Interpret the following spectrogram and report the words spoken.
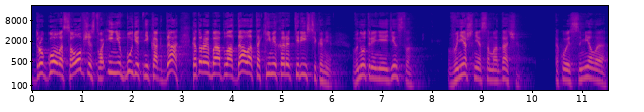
другого сообщества и не будет никогда, которое бы обладало такими характеристиками. Внутреннее единство, внешняя самодача, такое смелое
